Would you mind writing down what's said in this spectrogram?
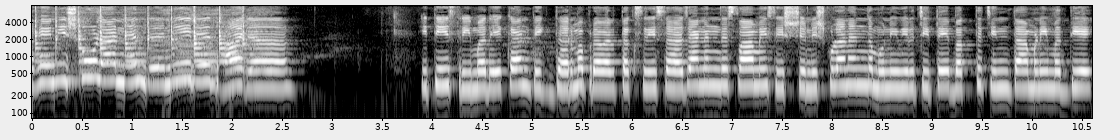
કહે નિષ્કુળાનંદ નિરધાર इति श्रीमदेकान्तिक धर्मप्रवर्तक श्री સહજાનંદ સ્વામી શિષ્ય નિષ્કુળાનંદ મુનિ વિરચિતે ભક્ત ચિંતામણી મધ્યે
